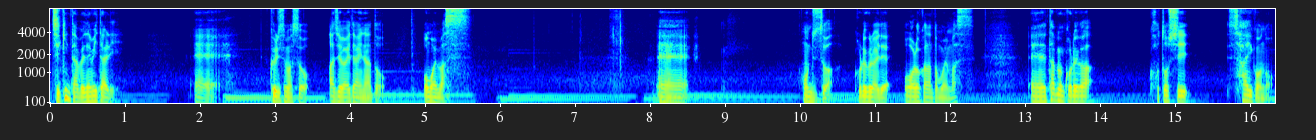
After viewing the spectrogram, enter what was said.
チキン食べてみたり。えー、クリスマスを味わいたいなと思います。えー、本日はこれぐらいで終わろうかなと思います。えー、多分これが今年最後の、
